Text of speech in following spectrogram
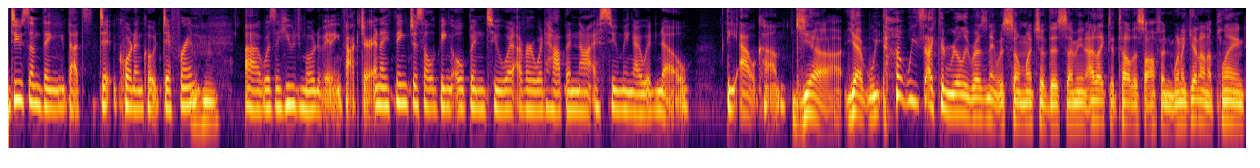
do something that's di- quote unquote different Mm-hmm. uh, was a huge motivating factor. And I think just being open to whatever would happen, not assuming I would know the outcome. Yeah, yeah, we we I can really resonate with so much of this. I mean, I like to tell this often when I get on a plane.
